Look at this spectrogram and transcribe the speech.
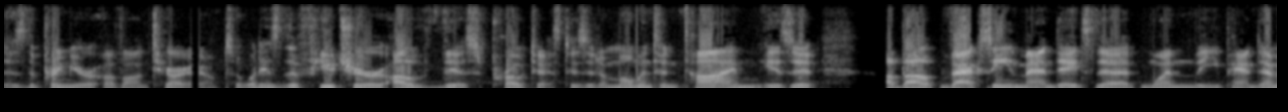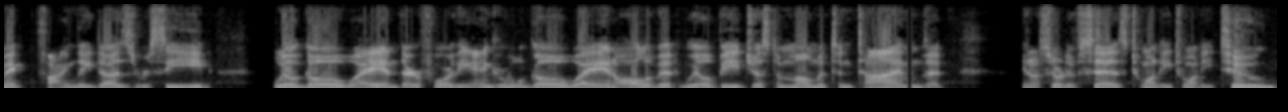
says the Premier of Ontario. So, what is the future of this protest? Is it a moment in time? Is it about vaccine mandates that, when the pandemic finally does recede, will go away, and therefore the anger will go away, and all of it will be just a moment in time that, you know, sort of says 2022,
